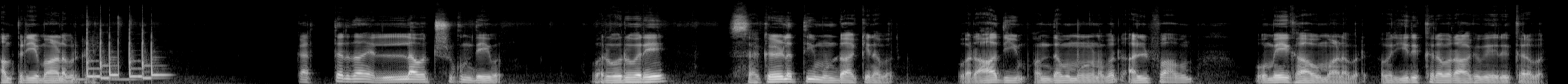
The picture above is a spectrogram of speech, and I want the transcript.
அம்பிரியமானவர்களே கர்த்தர் தான் எல்லாவற்றுக்கும் தெய்வம் அவர் ஒருவரே சகலத்தையும் உண்டாக்கினவர். அவர் ஆதியும் அந்தமுமானவர் அல்பாவும் ஒமேகாவுமானவர். அவர் இருக்கிறவராகவே இருக்கிறவர்.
